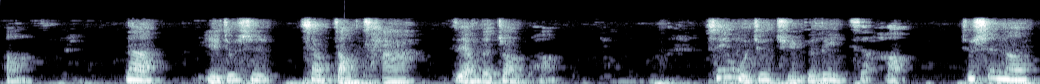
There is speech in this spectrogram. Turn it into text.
啊，那也就是像找茬这样的状况。所以我就举一个例子哈，就是呢，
